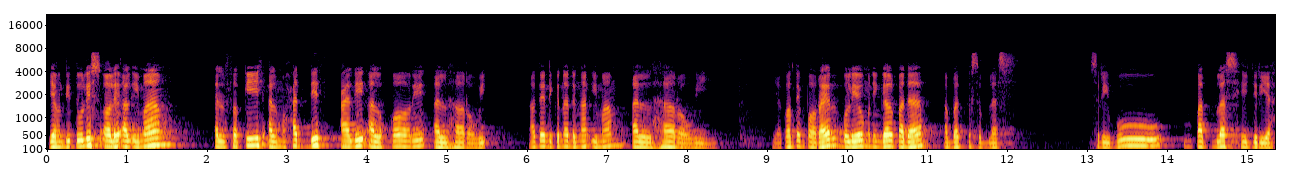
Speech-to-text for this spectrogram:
yang ditulis oleh Al-Imam Al-Faqih Al-Muhaddith Ali Al-Qari Al-Harawi atau yang dikenal dengan Imam Al-Harawi. ya kontemporer, beliau meninggal pada abad ke-11. 1014 Hijriah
